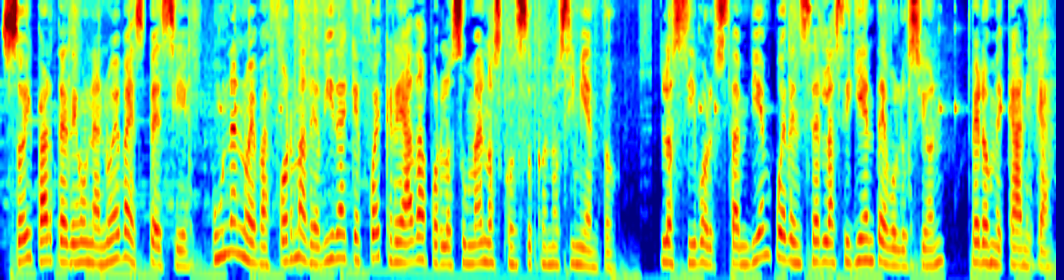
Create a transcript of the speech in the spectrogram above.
Soy parte de una nueva especie, una nueva forma de vida que fue creada por los humanos con su conocimiento. Los cyborgs también pueden ser la siguiente evolución, pero mecánica.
